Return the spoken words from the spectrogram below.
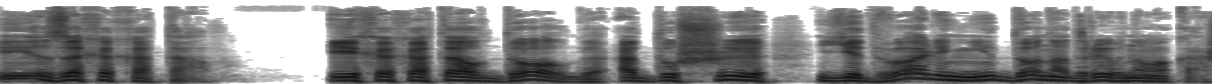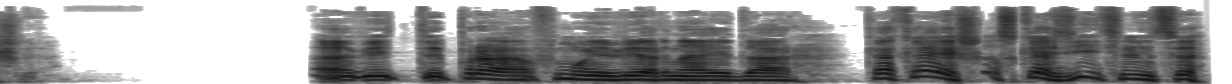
и захохотал. И хохотал долго, от души, едва ли не до надрывного кашля. — А ведь ты прав, мой верный Айдар. Какая ж сказительница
